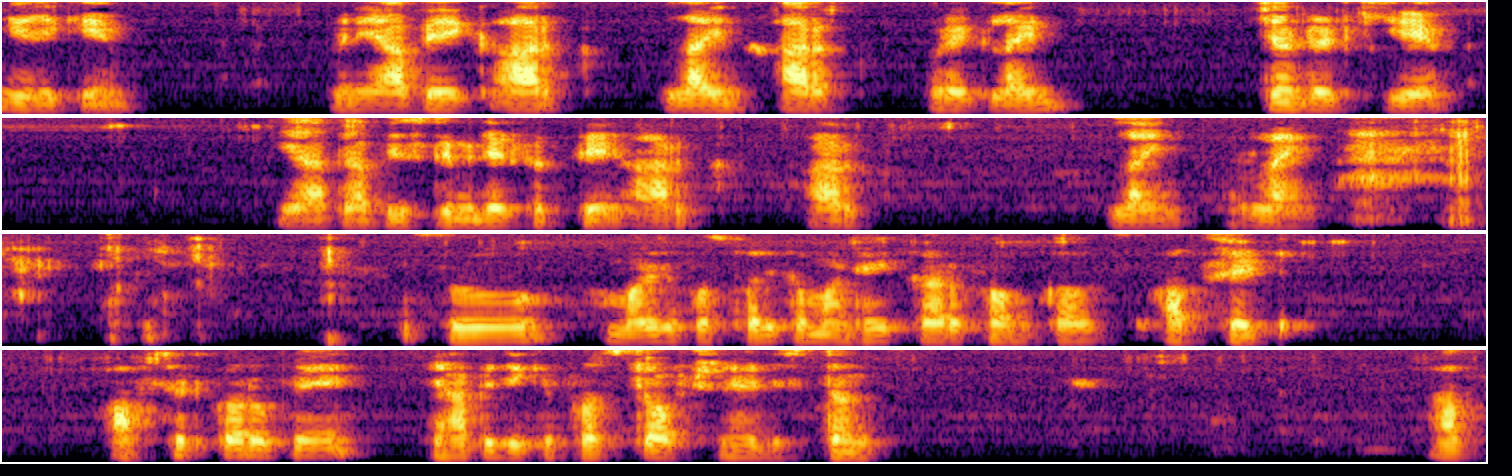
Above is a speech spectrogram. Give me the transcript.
ये देखिए, मैंने यहाँ पे एक आर्क लाइन, आर्क और एक लाइन जनरेट की है। यहाँ पे आप हिस्ट्री में देख सकते हैं, आर्क आर्क, लाइन और लाइन। सो so, हमारा जो फ़र्स्ट वाली कमांड है curve from curve offset offset curve पे यहाँ पे देखिए फ़र्स्ट ऑप्शन है डिस्टेंस आप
